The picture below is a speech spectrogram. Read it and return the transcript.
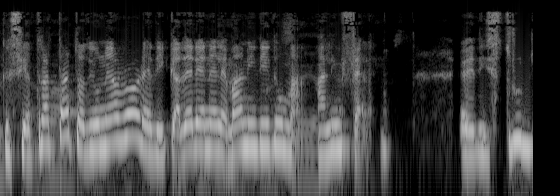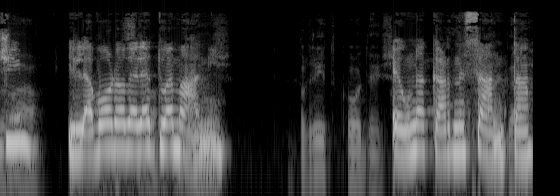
che si è trattato di un errore di cadere nelle mani di Duma all'inferno. E distruggi il lavoro delle tue mani. È una carne santa.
